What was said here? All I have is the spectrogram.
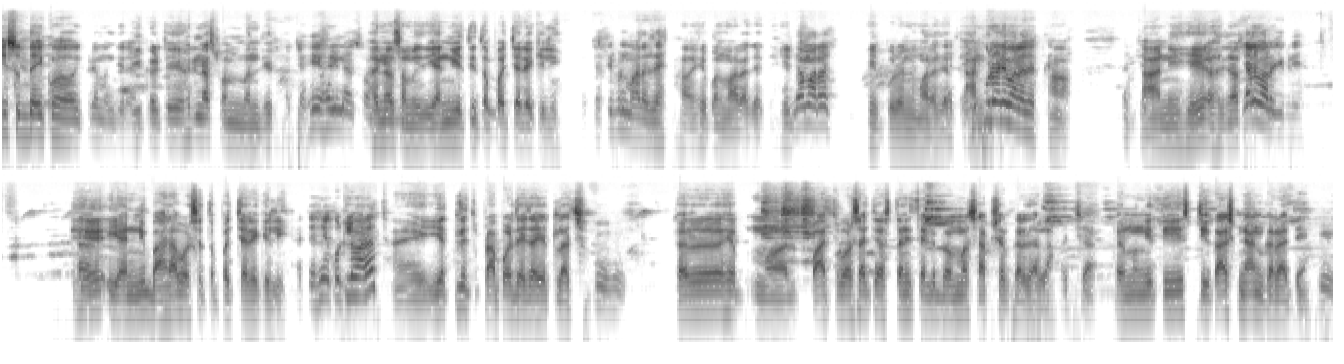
हे सुद्धा एक अं, इकडे मंदिर आहे. इकडचे हरिनाथ स्वामी मंदिर. अच्छा हे हरिनाथ स्वामी हरिनाथ स्वामी यांनी येथे तपश्चर्या केली. ते पण महाराज आहेत. हा हे पण महाराज आहेत. हे या महाराज. हे पुराणे महाराज आहेत. हे आणि- पुराणे महाराज आहेत का? हा. अच्छा. आणि हे हरिनाथ या ना महाराज इकडे. हे यांनी बारा वर्ष तपश्चर्या केली. अच्छा हे कुठले महाराज? अं, येथलेच प्रापर त्याचा हम्म, हम्म. तर हे म, पाच वर्षाचे असताना त्याला ब्रह्म साक्षात्कार झाला. अच्छा. तर मग ती स्टिका स्नान करायचे. हम्म,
